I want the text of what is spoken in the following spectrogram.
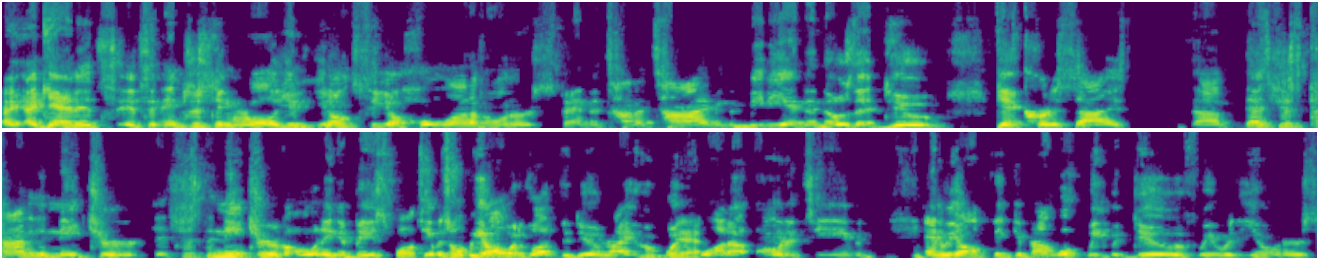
again, it's it's an interesting role. You you don't see a whole lot of owners spend a ton of time in the media, and then those that do get criticized. Um, that's just kind of the nature. It's just the nature of owning a baseball team. It's what we all would love to do, right? Who wouldn't yeah. want to own a team? And and we all think about what we would do if we were the owners.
